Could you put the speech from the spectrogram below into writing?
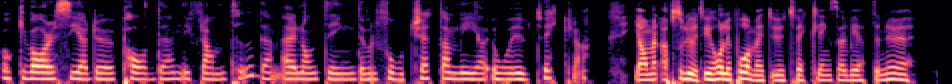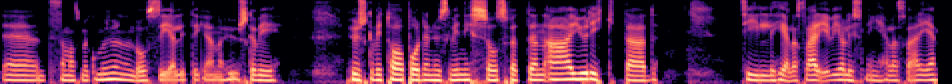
Och var ser du podden i framtiden? Är det någonting du vill fortsätta med och utveckla? Ja men absolut, vi håller på med ett utvecklingsarbete nu eh, tillsammans med kommunen då och se lite grann hur ska vi hur ska vi ta på den, hur ska vi nischa oss för att den är ju riktad till hela Sverige, vi har lyssning i hela Sverige.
